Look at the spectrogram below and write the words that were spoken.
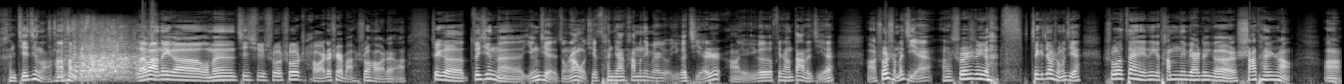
很接近了哈。来吧，那个我们继续说说好玩的事儿吧，说好玩的啊。这个最近呢，莹姐总让我去参加他们那边有一个节日啊，有一个非常大的节。啊，说什么节啊？说是那个，这个叫什么节？说在那个他们那边那个沙滩上，啊，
